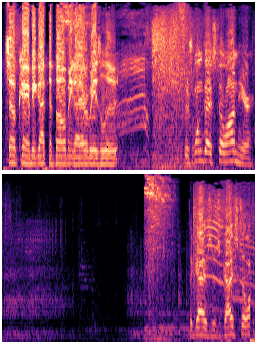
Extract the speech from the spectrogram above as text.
It's okay. We got the boat. We got everybody's loot. There's one guy still on here. The guys, there's a guy still on.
